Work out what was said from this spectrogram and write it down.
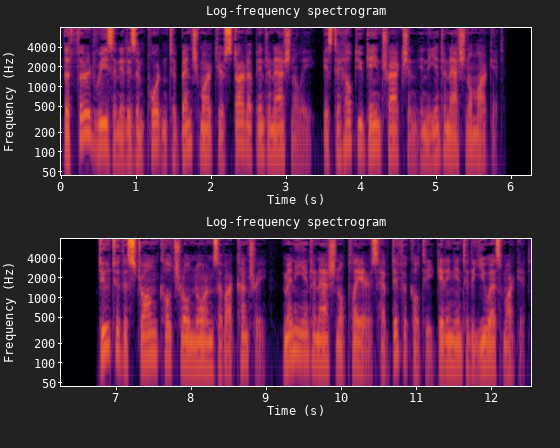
The third reason it is important to benchmark your startup internationally is to help you gain traction in the international market. Due to the strong cultural norms of our country, many international players have difficulty getting into the US market.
